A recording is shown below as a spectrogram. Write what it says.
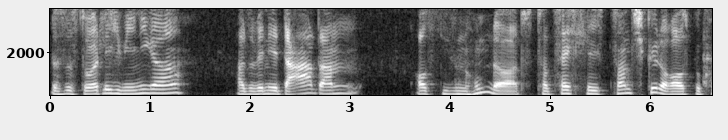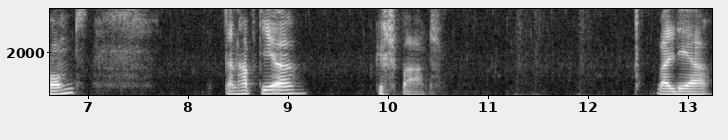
Das ist deutlich weniger. Also wenn ihr da dann aus diesen 100 tatsächlich 20 Köder rausbekommt, dann habt ihr gespart. Weil der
